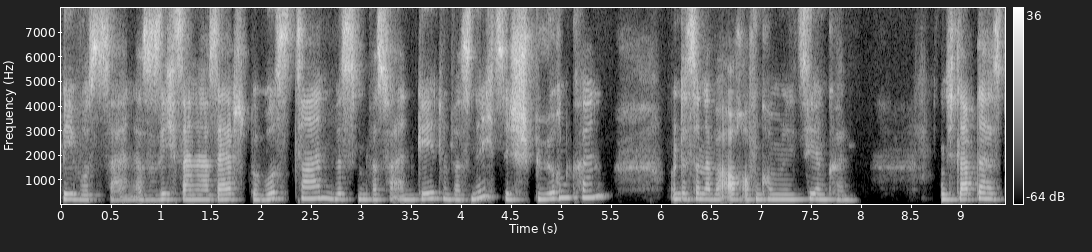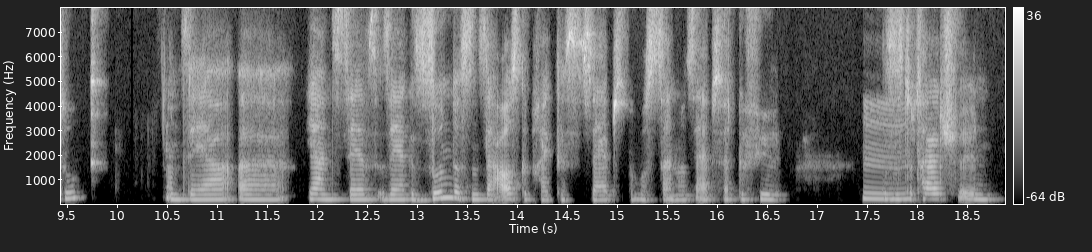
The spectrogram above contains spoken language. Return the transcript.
Selbstbewusstsein. Also sich seiner Selbstbewusstsein, wissen, was für einen geht und was nicht, sich spüren können und das dann aber auch offen kommunizieren können. Und ich glaube, da hast du ein sehr, äh, ja, ein sehr, sehr gesundes und sehr ausgeprägtes Selbstbewusstsein und Selbstwertgefühl. Mhm. Das ist mhm. total schön.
